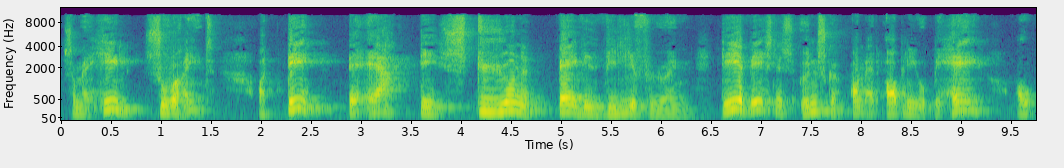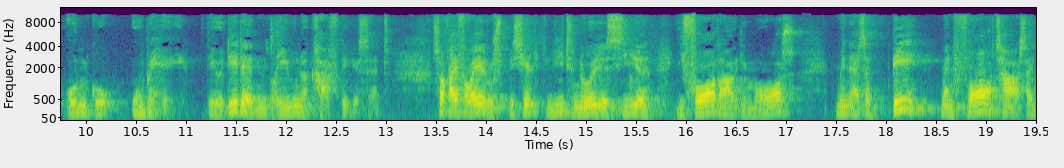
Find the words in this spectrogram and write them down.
som er helt suverænt. Og det, der er det styrende bagved viljeføringen. Det er væsenets ønske om at opleve behag og undgå ubehag. Det er jo det, der er den drivende kraft, ikke sandt? Så refererer du specielt lige til noget, jeg siger i foredraget i morges, men altså det, man foretager sig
